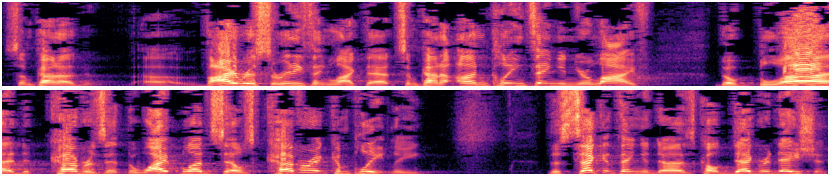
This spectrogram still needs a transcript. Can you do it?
some kind of uh, virus or anything like that, some kind of unclean thing in your life, the blood covers it. The white blood cells cover it completely the second thing it does called degradation.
